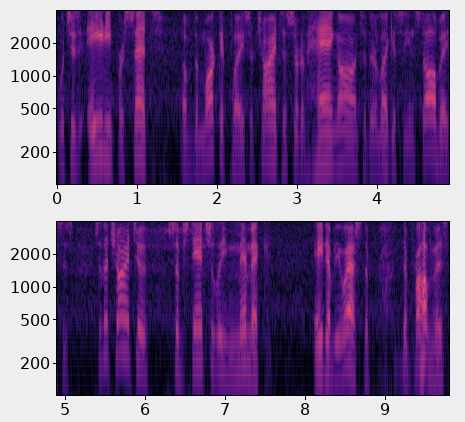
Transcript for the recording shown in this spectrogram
which is 80% of the marketplace, are trying to sort of hang on to their legacy install bases. So they're trying to substantially mimic AWS. The, the problem is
